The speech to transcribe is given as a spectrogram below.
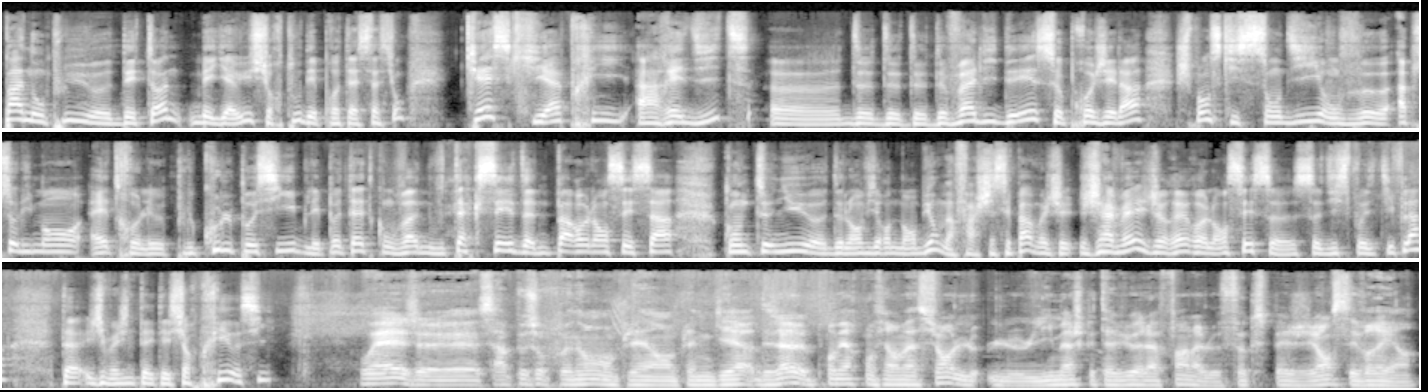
Pas non plus euh, des tonnes, mais il y a eu surtout des protestations. Qu'est-ce qui a pris à Reddit euh, de, valider ce projet-là? Je pense qu'ils se sont dit, on veut absolument être le plus cool possible et peut-être qu'on va nous taxer de ne pas relancer ça compte tenu euh, de l'environnement ambiant. Mais enfin, je sais pas, moi, jamais j'aurais relancé ce, ce dispositif-là. J'imagine que tu as été surpris aussi. Ouais, c'est un peu surprenant en pleine, en pleine guerre. Déjà, première confirmation, l'image que tu as vue à la fin, là, le Fox Space géant, c'est vrai. Hein.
